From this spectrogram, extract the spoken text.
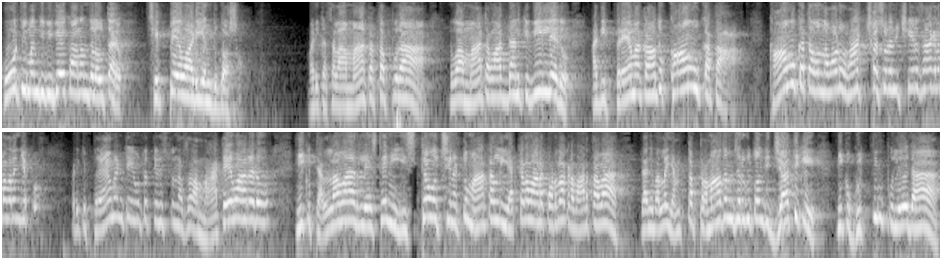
కోటి మంది వివేకానందులు అవుతారు చెప్పేవాడి ఎందు దోషం. వాడికి అసలు ఆ మాట తప్పురా. నువ్వు ఆ మాట వాడడానికి వీల్లేదు. అది ప్రేమ కాదు కాముకత. కాముకత ఉన్నవాడు రాక్షసుడని క్షీరసాగర మదనని చెప్పు. వాడికి ప్రేమ అంటే ఏమిటో తెలుస్తుంది. అసలు ఆ మాటే వాడడు. నీకు తెల్లవారు లేస్తే నీ ఇష్టం వచ్చినట్టు మాటల్ని ఎక్కడ వాడకూడదో అక్కడ వాడతావా? దానివల్ల ఎంత ప్రమాదం జరుగుతోంది జాతికి? నీకు గుర్తింపు లేదా?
